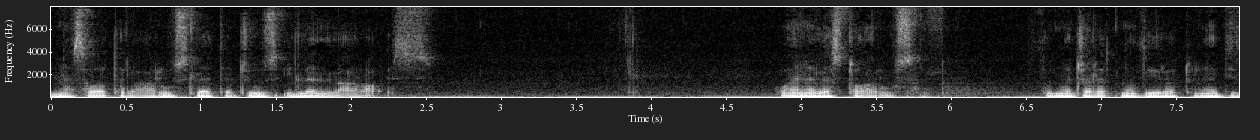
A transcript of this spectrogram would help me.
إن صلاة العروس لا تجوز إلا للعرائس. وأنا لست عروسا. ثم جرت نظيرة تنادي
